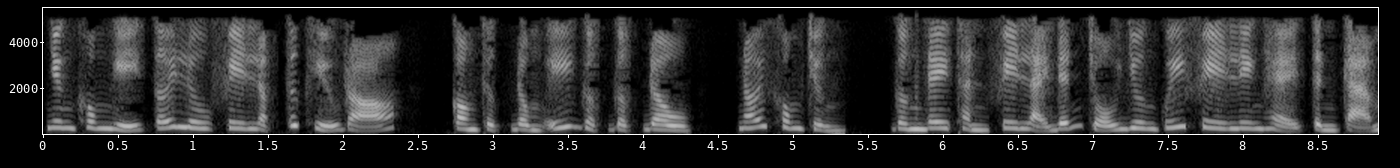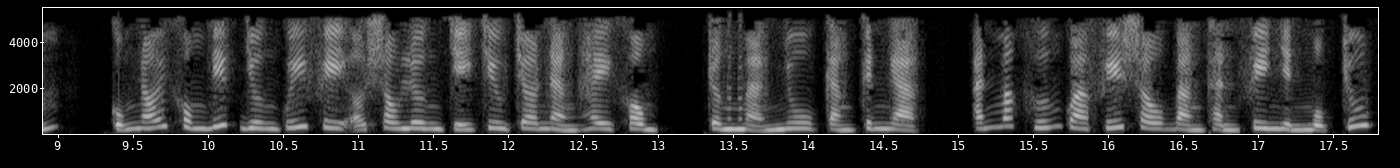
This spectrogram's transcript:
nhưng không nghĩ tới Lưu Phi lập tức hiểu rõ, còn thực đồng ý gật gật đầu, nói không chừng, gần đây Thành Phi lại đến chỗ Dương Quý Phi liên hệ tình cảm, cũng nói không biết Dương Quý Phi ở sau lưng chỉ chiêu cho nàng hay không, Trần Mạn Nhu càng kinh ngạc, ánh mắt hướng qua phía sau bàn Thành Phi nhìn một chút,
